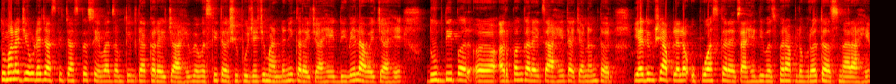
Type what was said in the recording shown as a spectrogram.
तुम्हाला जेवढ्या जास्तीत जास्त सेवा जमतील त्या करायच्या आहे. व्यवस्थित अशी पूजेची मांडणी करायची आहे दिवे लावायचे आहे धूपदीप अर्पण करायचं आहे. त्याच्यानंतर या दिवशी आपल्याला उपवास करायचा आहे. दिवसभर आपलं व्रत असणार आहे.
